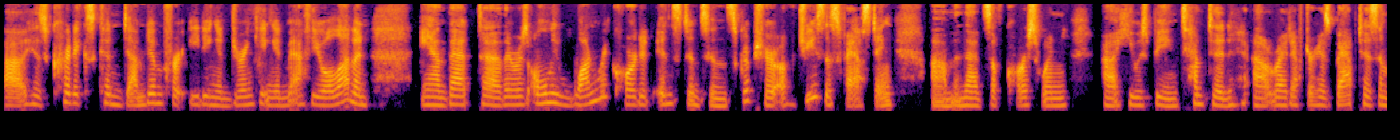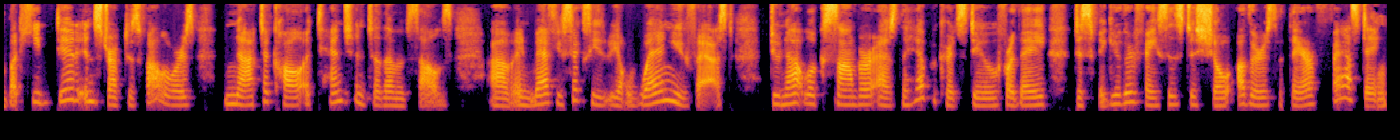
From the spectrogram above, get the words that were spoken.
uh, his critics condemned him for eating and drinking in matthew 11 and that uh, there was only one recorded instance in scripture of jesus fasting um, and that's of course when uh, he was being tempted uh, right after his baptism, but he did instruct his followers not to call attention to themselves. Um, in Matthew 6, he, you know, when you fast, do not look somber as the hypocrites do, for they disfigure their faces to show others that they are fasting.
